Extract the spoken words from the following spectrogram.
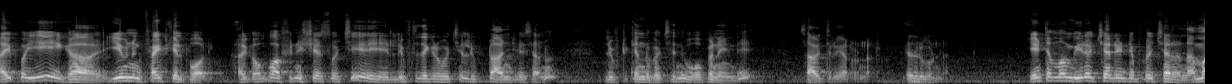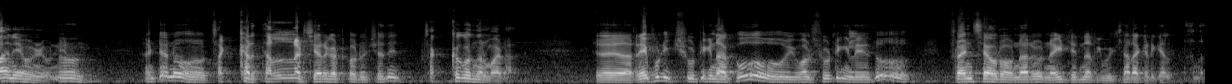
అయిపోయి ఇక ఈవినింగ్ ఫ్లైట్కి వెళ్ళిపోవాలి. అది గొప్ప ఫినిష్ చేసి వచ్చి లిఫ్ట్ దగ్గర వచ్చి లిఫ్ట్ ఆన్ చేశాను. లిఫ్ట్ కిందకు వచ్చింది ఓపెన్ అయింది. సావిత్రి గారు ఉన్నారు ఎదురుగుండా. ఏంటమ్మా మీరు వచ్చారేంటి ఎప్పుడు వచ్చారని అమ్మా అనేవాడు అంటే నువ్వు చక్కటి తెల్లటి చీర కట్టుకొని వచ్చేది చక్కగా ఉందన్నమాట. రేపటి షూటింగ్ నాకు ఇవాళ షూటింగ్ లేదు. ఫ్రెండ్స్ ఎవరో ఉన్నారు నైట్ డిన్నర్కి పిలిచారు అక్కడికి వెళ్తాను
